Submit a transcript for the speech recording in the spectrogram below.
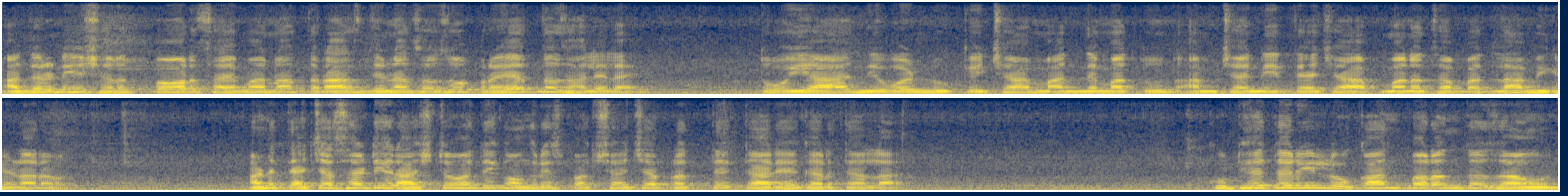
आदरणीय शरद पवार साहेबांना त्रास देण्याचा जो प्रयत्न झालेला आहे तो या निवडणुकीच्या माध्यमातून आमच्या नेत्याच्या अपमानाचा बदला आम्ही घेणार आहोत. आणि त्याच्यासाठी राष्ट्रवादी काँग्रेस पक्षाच्या प्रत्येक कार्यकर्त्याला कुठेतरी लोकांपर्यंत जाऊन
